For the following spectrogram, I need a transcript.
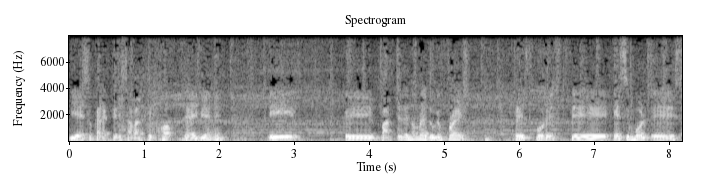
y eso caracterizaba al hip hop, de ahí viene, y eh, parte del nombre de Dougie Fresh es por este es, simbol- es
